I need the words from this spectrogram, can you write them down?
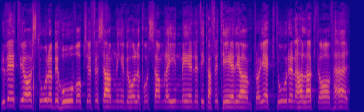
Du vet vi har stora behov också i församlingen, vi håller på att samla in medel till kafeterian, projektorerna har lagt av här.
